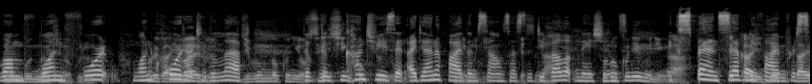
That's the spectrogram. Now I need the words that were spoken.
4分の1のグループ。これがいわゆる自分の国を先進国という国々ですがその国々が世界全体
